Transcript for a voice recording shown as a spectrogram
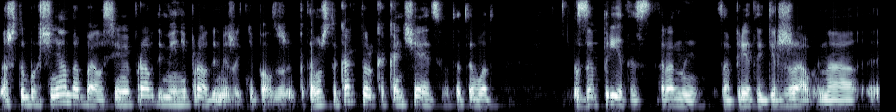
А чтобы Бахчинян добавил, всеми правдами и неправдами жить не по лжи. Потому что как только кончается вот это вот запреты страны, запреты державы на э,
